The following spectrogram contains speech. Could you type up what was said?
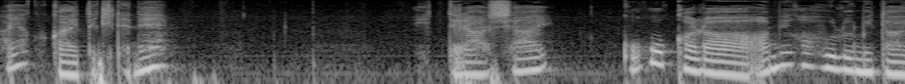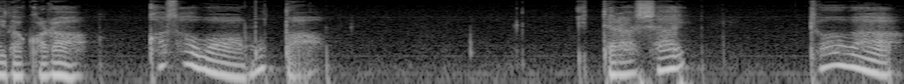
早く帰ってきてね。いってらっしゃい。午後から雨が降るみたいだから傘は持った？いってらっしゃい。今日は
